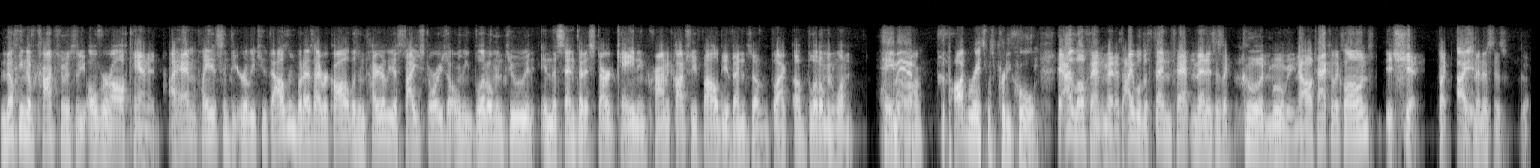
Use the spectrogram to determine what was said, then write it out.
nothing of consequence to the overall canon. I haven't played it since the early 2000s, but as I recall, it was entirely a side story, so only Blood Omen 2 in, in the sense that it starred Kain and chronologically followed the events of Black of Blood Omen 1. Hey, man. wrong. The pod race was pretty cool. Hey, I love Phantom Menace. I will defend Phantom Menace as a good movie. Now, Attack of the Clones is shit, but I- Phantom Menace is good.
